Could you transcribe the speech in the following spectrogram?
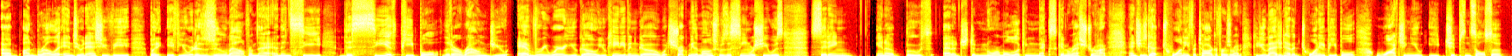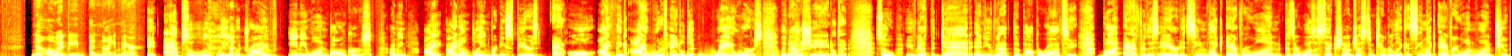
a umbrella into an SUV. But if you were to zoom out from that and then see the sea of people that are around you everywhere you go, you can't even go. What struck me the most was the scene where she was sitting in a booth at a, just a normal looking Mexican restaurant and she's got 20 photographers around. Could you imagine having 20 people watching you eat chips and salsa? No, it'd be a nightmare. It absolutely would drive anyone bonkers. I mean, I, I don't blame Britney Spears at all. I think I would have handled it way worse oh, than how she handled it. So you've got the dad and you've got the paparazzi. But after this aired, it seemed like everyone, because there was a section on Justin Timberlake, it seemed like everyone wanted to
